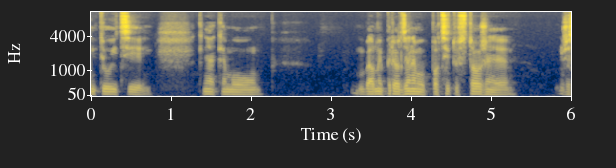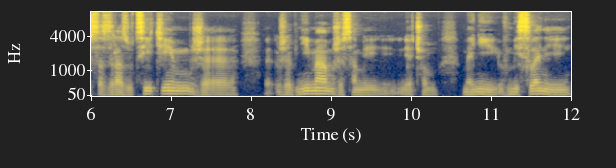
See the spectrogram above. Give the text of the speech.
intuícii, k nejakému veľmi prirodzenému pocitu z toho, že že sa zrazu cítim, že, že vnímam, že sa mi niečo mení v myslení,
